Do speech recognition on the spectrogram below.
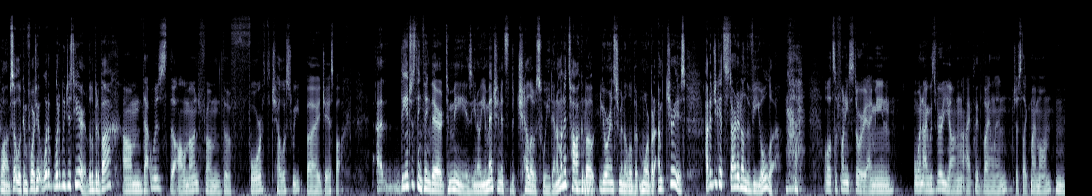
Well, I'm so looking forward to it. What, what did we just hear? A little bit of Bach? Um, that was the Allemande from the fourth cello suite by J.S. Bach. Uh, the interesting thing there to me is, you know, you mentioned it's the cello suite, and I'm going to talk Mm-hmm. about your instrument a little bit more, but I'm curious, how did you get started on the viola? Well, it's a funny story. I mean, when I was very young, I played the violin, just like my mom. Hmm.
